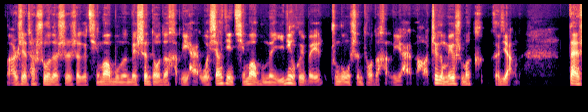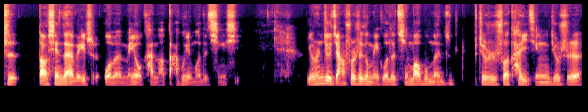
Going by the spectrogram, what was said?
而且他说的是这个情报部门被渗透的很厉害，我相信情报部门一定会被中共渗透的很厉害的哈，这个没有什么可可讲的。但是到现在为止，我们没有看到大规模的清洗。有人就讲说这个美国的情报部门就是说他已经就是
